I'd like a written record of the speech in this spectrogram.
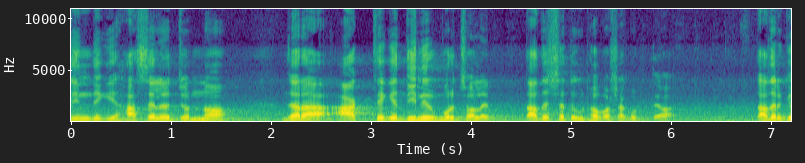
জিন্দিগি হাসেলের জন্য যারা আগ থেকে দিনের উপর চলেন, তাদের সাথে উঠা বসা করতে হয়, তাদেরকে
